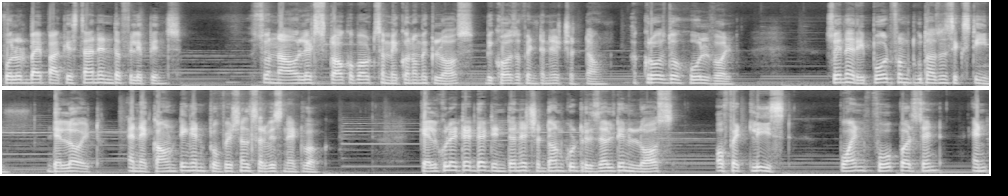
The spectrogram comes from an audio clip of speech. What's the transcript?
followed by Pakistan and the Philippines. So now let's talk about some economic loss because of internet shutdown across the whole world. So in a report from 2016, Deloitte, an accounting and professional service network, calculated that internet shutdown could result in loss of at least 0.4% and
